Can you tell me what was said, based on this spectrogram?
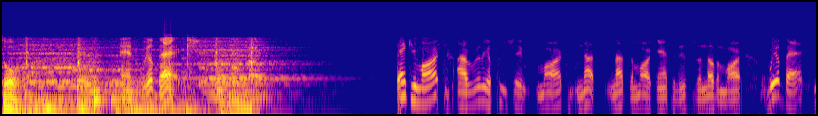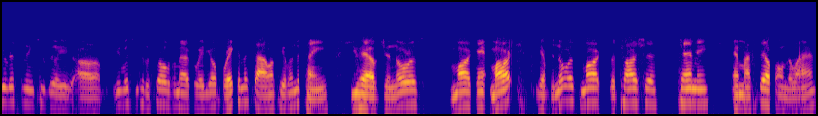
Soul. And we're back. Thank you, Mark. I really appreciate Mark. Not not the Marc Anthony. This is another Mark. We're back. You're listening to the uh, you listen to the Soul of America Radio, breaking the silence, healing the pain. You have Janora's Mark Mark. You have Janora's Mark, Latasha, Tammy, and myself on the line.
